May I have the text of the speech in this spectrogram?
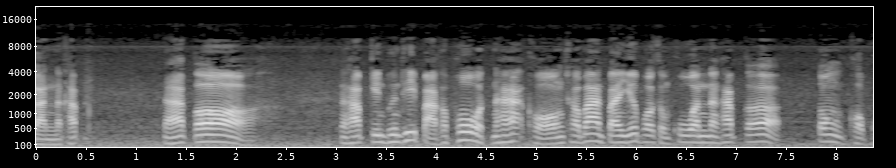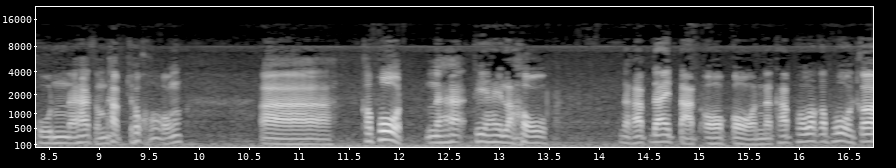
กันนะครับนะก็นะครับ กินพื้นที่ป่าข้าวโพดนะฮะของชาวบ้านไปเยอะพอสมควรนะครับ ก็ต้องขอบคุณนะฮะสำหรับเจ้าของอ่าข้าวโพดนะฮะที่ให้เรานะครับ ได้ตัดออกก่อนนะครับ เพราะว่าข้าวโพดก็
